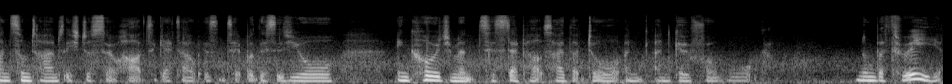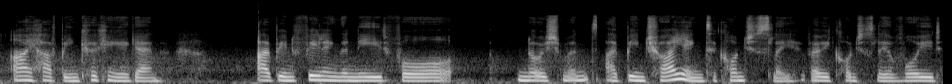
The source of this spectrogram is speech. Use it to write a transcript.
And sometimes it's just so hard to get out, isn't it? But this is your encouragement to step outside that door and, and go for a walk. Number three, I have been cooking again. I've been feeling the need for nourishment. I've been trying to consciously, very consciously avoid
